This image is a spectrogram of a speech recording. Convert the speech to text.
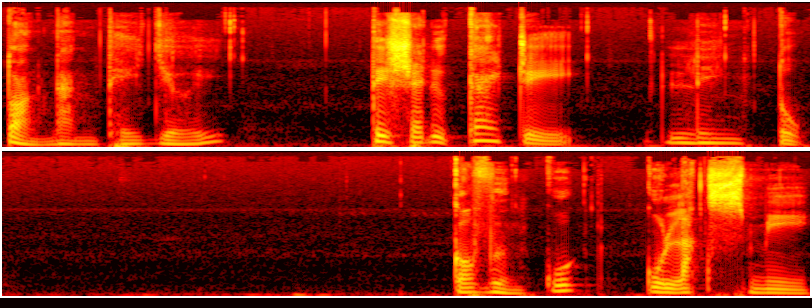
toàn năng thế giới thì sẽ được cai trị liên tục. Có vương quốc của Lakshmi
